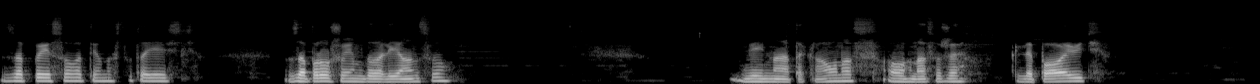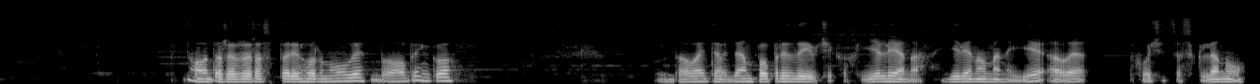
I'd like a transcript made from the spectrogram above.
записувати. У нас тут є. Запрошуємо до Альянсу. Війна така у нас. О, нас уже клепають. О, даже вже раз перегорнули. Добренько. Давайте йдемо по призивчиках. Єлена. Єлена в мене є, але хочеться скляну.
